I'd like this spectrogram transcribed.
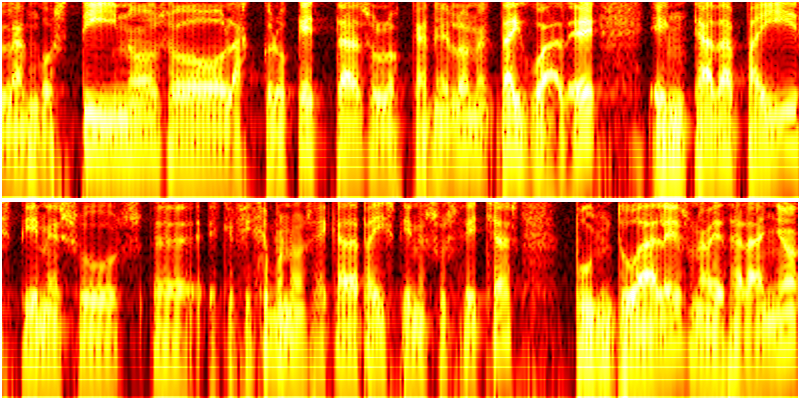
langostinos, o las croquetas, o los canelones, da igual, ¿eh? En cada país tiene sus, eh, que fijémonos, ¿eh? Cada país tiene sus fechas puntuales, una vez al año,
